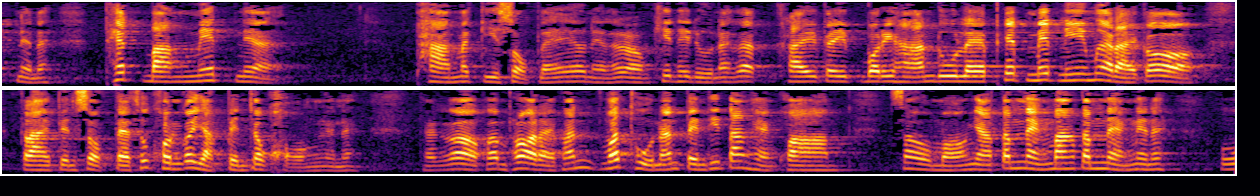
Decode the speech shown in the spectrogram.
ชรเนี่ยนะเพชรบางเม็ดเนี่ย ผ่านมากี่ศพแล้วเนี่ยถ้าเราคิดให้ดูนะถ้าใครไปบริหารดูแลเพชรเม็ดนี้เมื่อไหร่ก็กลายเป็นศพ แต่ทุกคนก็อยากเป็นเจ้าของนะนะแต่ก็ความเพราะอะไรเพราะวัตถุนั้นเป็นที่ตั้งแห่งความเศร้าหมองอย่างตำแหน่งบางตำแหน่งเนี่ยนะโอ้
